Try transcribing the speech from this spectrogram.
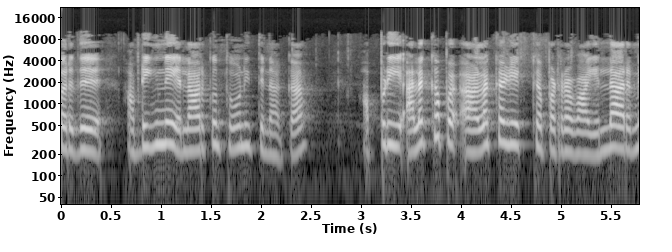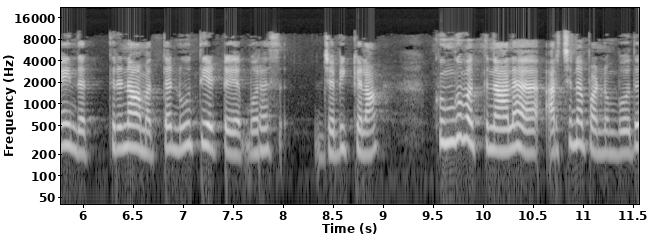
வருது அப்படின்னு எல்லாருக்கும் தோணித்துனாக்கா அப்படி அலக்கப்ப அலக்கழிக்கப்படுறவா? எல்லாருமே இந்த திருநாமத்தை நூற்றி எட்டு முறை ஜபிக்கலாம். குங்குமத்தினால அர்ச்சனை பண்ணும்போது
